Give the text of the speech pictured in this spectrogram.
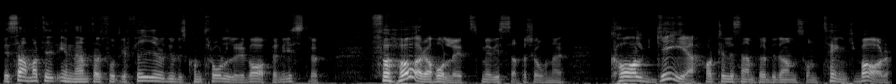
Vid samma tid inhämtades fotografier och gjordes kontroller i vapenregistret. Förhör har hållits med vissa personer. Carl G har till exempel bedömts som tänkbar.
